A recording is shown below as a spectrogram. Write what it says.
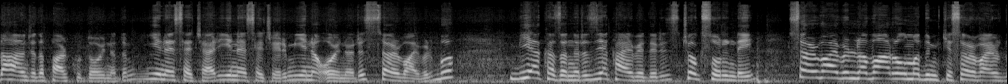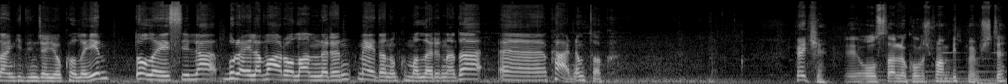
daha önce de parkurda oynadım. Yine seçer, yine seçerim, yine oynarız. Survivor bu. Ya kazanırız ya kaybederiz. Çok sorun değil. Survivor'la var olmadım ki Survivor'dan gidince yok olayım. Dolayısıyla burayla var olanların meydan okumalarına da e, karnım tok. Peki. E, All Star'la konuşmam bitmemişti.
